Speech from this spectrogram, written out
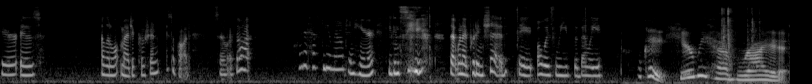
Here is a little magic potion. It's a. So I thought, a hefty amount in here. You can see that when I put in shed, they always leave the belly. Okay, here we have Riot.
